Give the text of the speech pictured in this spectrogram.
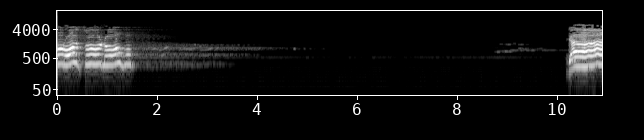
رسلهم جاءتهم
